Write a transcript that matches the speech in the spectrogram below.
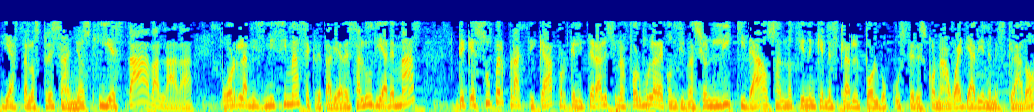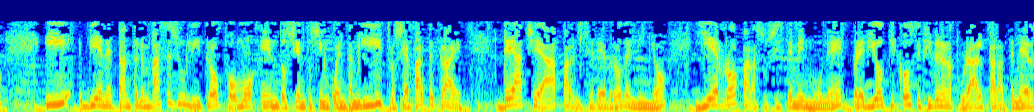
y hasta los tres años, y está avalada por la mismísima Secretaría de Salud, y además de que es súper práctica, porque literal es una fórmula de continuación líquida, o sea, no tienen que mezclar el polvo ustedes con agua, ya viene mezclado, y viene tanto en envases de un litro como en 250 mililitros, y aparte trae DHA para el cerebro del niño, hierro para su sistema inmune, prebióticos de fibra natural para tener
